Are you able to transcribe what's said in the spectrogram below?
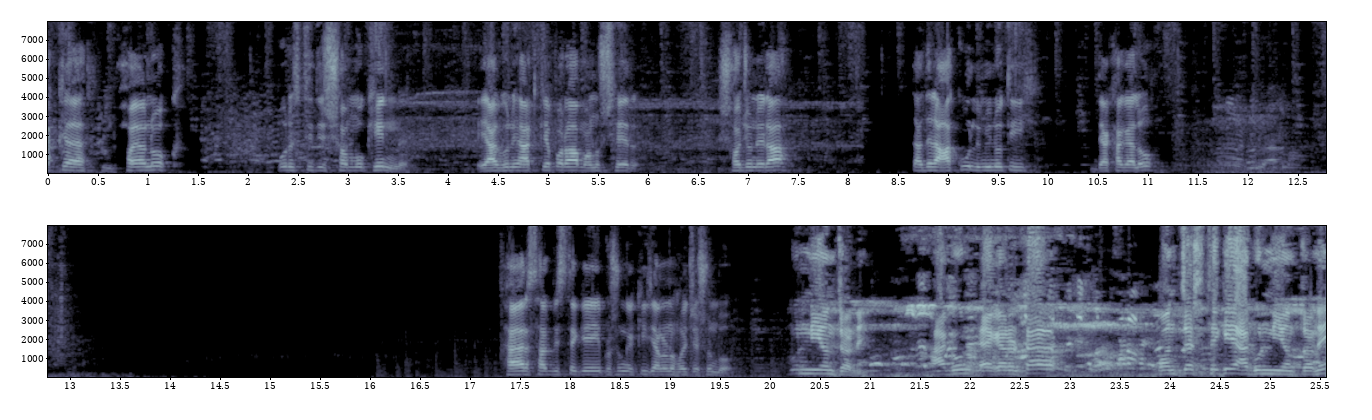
এক ভয়ানক পরিস্থিতির সম্মুখীন এই আগুনে আটকে পড়া মানুষের স্বজনেরা। তাদের আকুল মিনতি দেখা গেল। ফায়ার সার্ভিস থেকে এই প্রসঙ্গে কি জানানো হয়েছে শুনব। আগুন নিয়ন্ত্রণে। আগুন এগারোটা পঞ্চাশ থেকে আগুন নিয়ন্ত্রণে।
